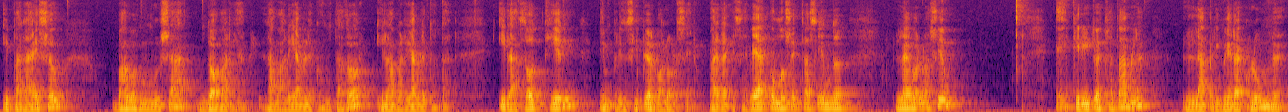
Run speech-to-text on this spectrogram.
y para eso vamos a usar dos variables, la variable contador y la variable total. Y las dos tienen en principio el valor cero. Para que se vea cómo se está haciendo la evaluación, he escrito esta tabla, la primera columna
